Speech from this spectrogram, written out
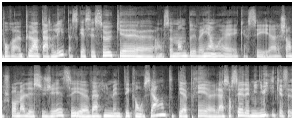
pour un peu en parler, parce que c'est sûr que euh, se demande, voyons, euh, que c'est, elle change pas mal de sujet, tu sais, vers une humanité consciente, puis après, la sorcière de minuit, que c'est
